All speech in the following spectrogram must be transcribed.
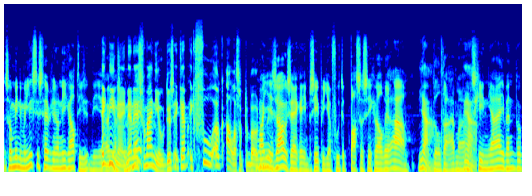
zo minimalistisch heb je nog niet gehad, die, die Ik niet, nee. Nee, nee, is voor mij nieuw. Dus ik, heb, ik voel ook alles op de bodem. Maar je nu. zou zeggen, in principe, je voeten passen zich wel weer aan. Ik Ja. bedoel daar, maar Ja. misschien, ja, je bent ook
